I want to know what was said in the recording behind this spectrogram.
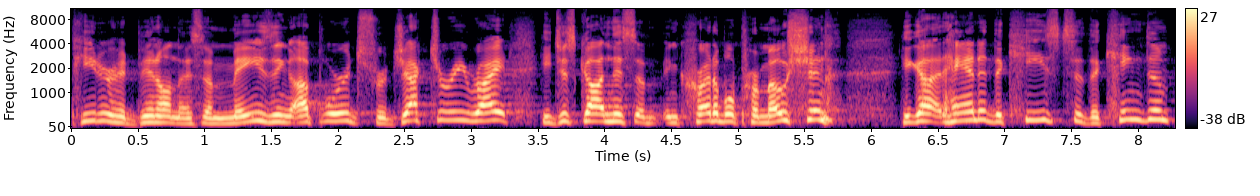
Peter had been on this amazing upward trajectory, right? He just gotten this um, incredible promotion. He got handed the keys to the kingdom,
